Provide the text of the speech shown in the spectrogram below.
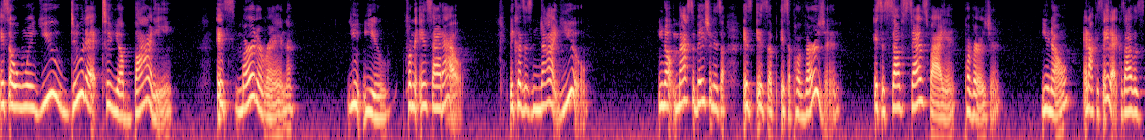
And so when you do that to your body, it's murdering you you from the inside out because it's not you. You know, masturbation is a is is a it's a perversion. It's a self-satisfying perversion. You know, and I can say that because I was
